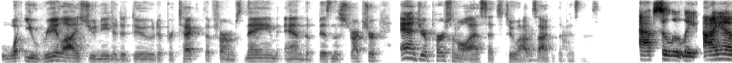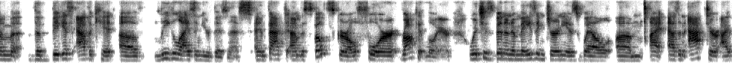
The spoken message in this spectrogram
what you realized you needed to do to protect the firm's name and the business structure and your personal assets too outside of the business. Absolutely. I am the biggest advocate of legalizing your business. In fact, I'm the spokesgirl for Rocket Lawyer, which has been an amazing journey as well. Um, I, as an actor, I've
